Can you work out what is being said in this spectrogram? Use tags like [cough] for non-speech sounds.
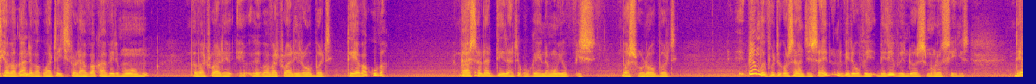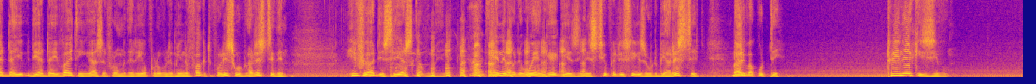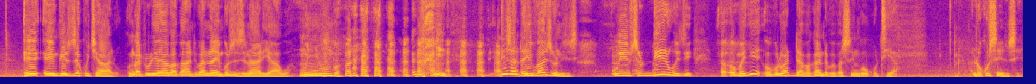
ti abaganda bakwate ekitole abaka abirimu omu eh, babatwali robot teyabakuba. Basala ddiira ate kugenda mu office basu robot bemwe political scientists i don't believe, believe in those small things. They are, di they are diverting us from the real problem. In fact police would arrest them. If you had a serious government [laughs] [laughs] anybody who engages in stupid things would be arrested. Bali bakutte. Tulina ekizibu engeze ku kyalo nga tulyayo abaganda nti banna embuzi zinaalyawa mu nyumba [laughs] these are diversions. We should deal with uh, omanye obulwadde abaganda bwe basinga okutya? Lukusense.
